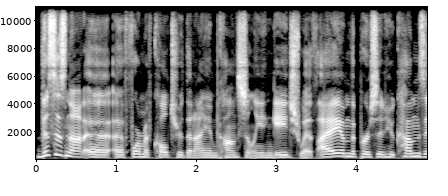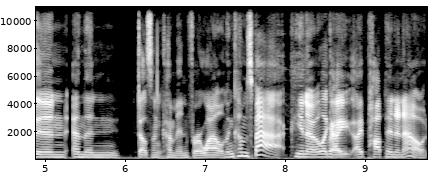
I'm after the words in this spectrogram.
this is not a, a form of culture that I am constantly engaged with. I am the person who comes in and then doesn't come in for a while and then comes back. You know, like Right. I, I pop in and out.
